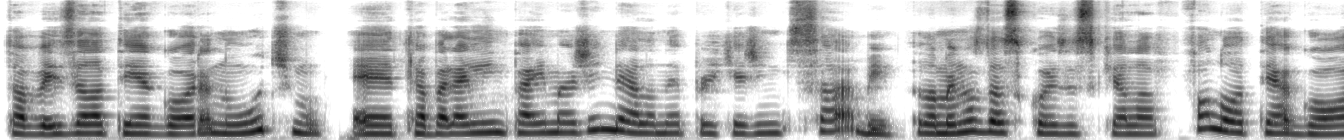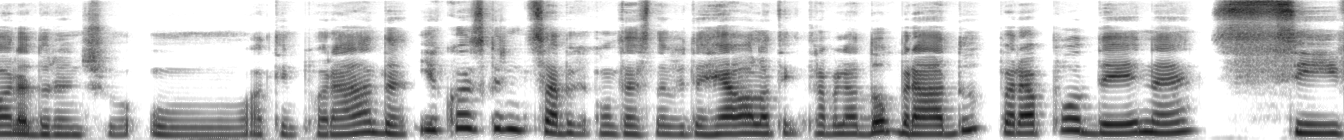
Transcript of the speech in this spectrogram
Talvez ela tenha agora no último é trabalhar em limpar a imagem dela, né? Porque a gente sabe, pelo menos das coisas que ela falou até agora durante o, o a temporada, e coisas que a gente sabe que acontece na vida real, ela tem que trabalhar dobrado para poder, né, se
